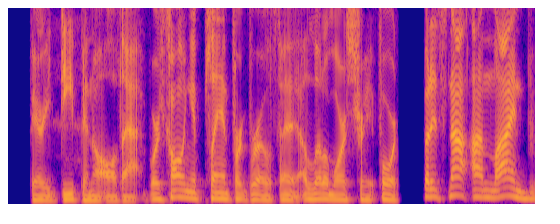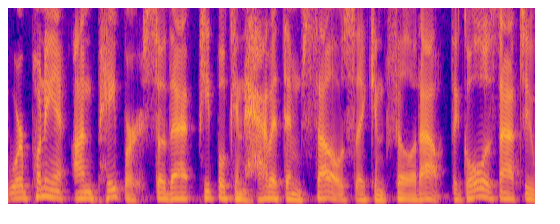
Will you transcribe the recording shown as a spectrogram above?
very deep in all that. We're calling it plan for growth, a, a little more straightforward. But it's not online. We're putting it on paper so that people can have it themselves. They can fill it out. The goal is not to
